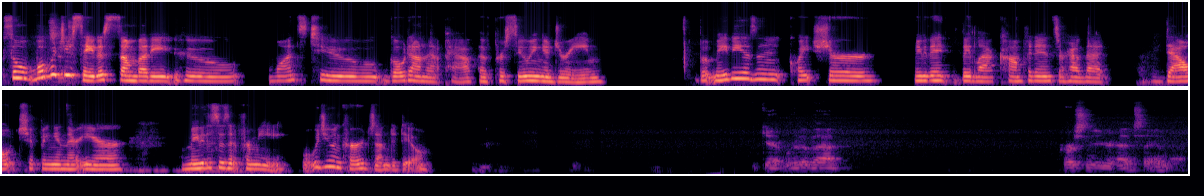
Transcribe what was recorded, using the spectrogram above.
So, what would you say to somebody who wants to go down that path of pursuing a dream, but maybe isn't quite sure? Maybe they, they lack confidence or have that doubt chipping in their ear. Maybe this isn't for me. What would you encourage them to do? Get rid of that person in your head saying that.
